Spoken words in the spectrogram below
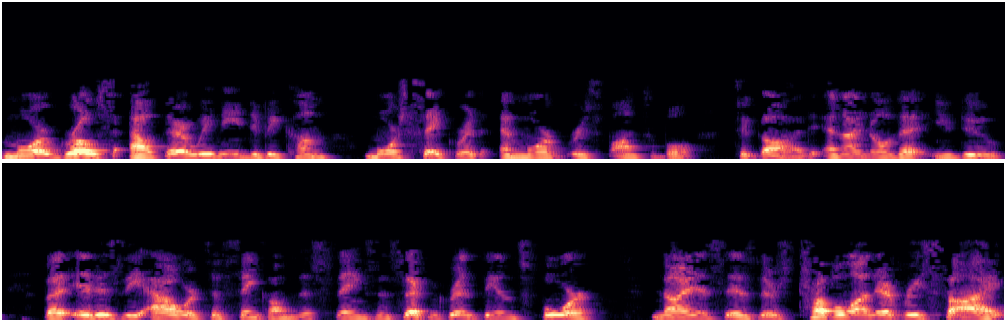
more gross out there, we need to become more sacred and more responsible to God. And I know that you do, but it is the hour to think on these things. In 2 Corinthians 4, 9, it says there's trouble on every side.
